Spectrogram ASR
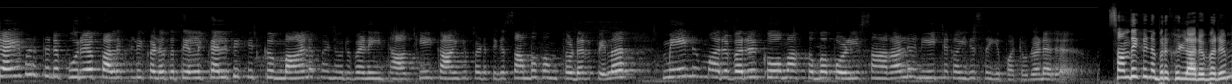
ஜெயவர்தனபுர பல்கலைக்கழகத்தில் கல்வி கேட்கும் மாணவன் ஒருவனை தாக்கி காயப்படுத்திய சம்பவம் தொடர்பில் மேலும் அறுவர் கோமாகம போலீசாரால் நேற்று கைது செய்யப்பட்டுள்ளனர். சந்தேக நபர்கள் அறுவரும்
